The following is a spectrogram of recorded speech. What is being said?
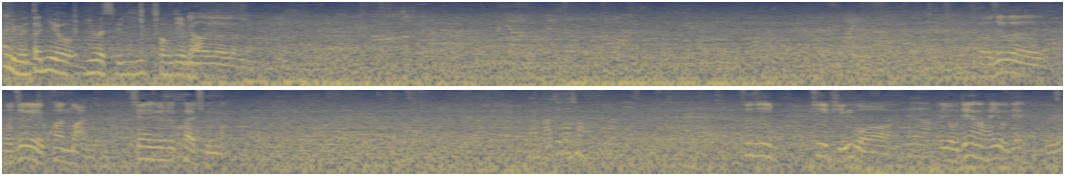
那你们灯也有 USB 充电吗？有有有有有。我这个我这个也快满了，现在就是快充嘛。拿拿这个充。这是这是苹果，对啊有电啊，还有电，等一下。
